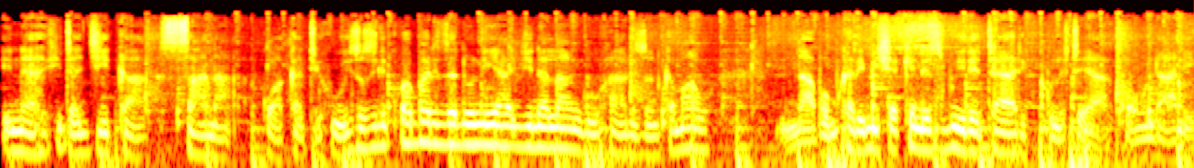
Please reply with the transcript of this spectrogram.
inahitajika ina sana kwa wakati huu. Hizo zilikuwa habari za dunia. Jina langu Harrison Kamau, napomkaribisha Kenneth Bwire tayari kukuletea kwa undani.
